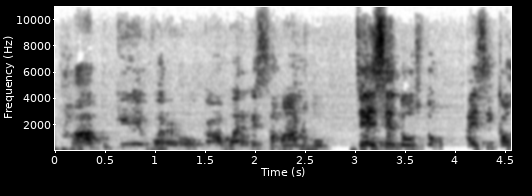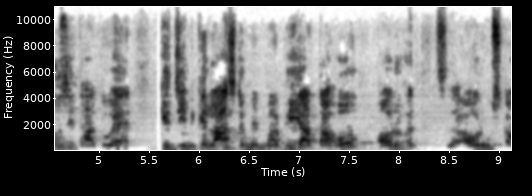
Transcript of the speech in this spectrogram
धातु के वर्णों का वर्ग समान हो। जैसे दोस्तों, ऐसी कौन सी धातु है कि जिनके लास्ट में म भी आता हो और और उसका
